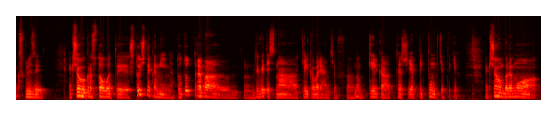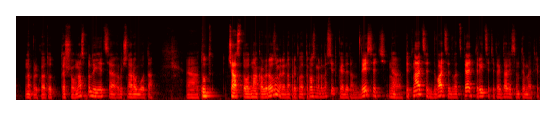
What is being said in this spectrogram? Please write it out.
ексклюзив. Якщо використовувати штучне каміння, то тут треба дивитись на кілька варіантів. Е, Ну, кілька теж є підпунктів таких. Якщо ми беремо, наприклад, от те, що у нас продається, ручна робота, е, тут часто однакові розміри, наприклад, розмірна сітка йде там 10, 15, 20, 25, 30 і так далі сантиметрів.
